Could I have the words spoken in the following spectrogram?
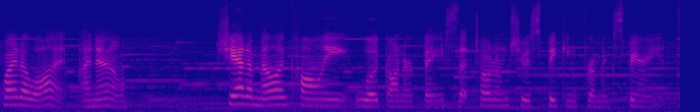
quite a lot, I know. She had a melancholy look on her face that told him she was speaking from experience.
